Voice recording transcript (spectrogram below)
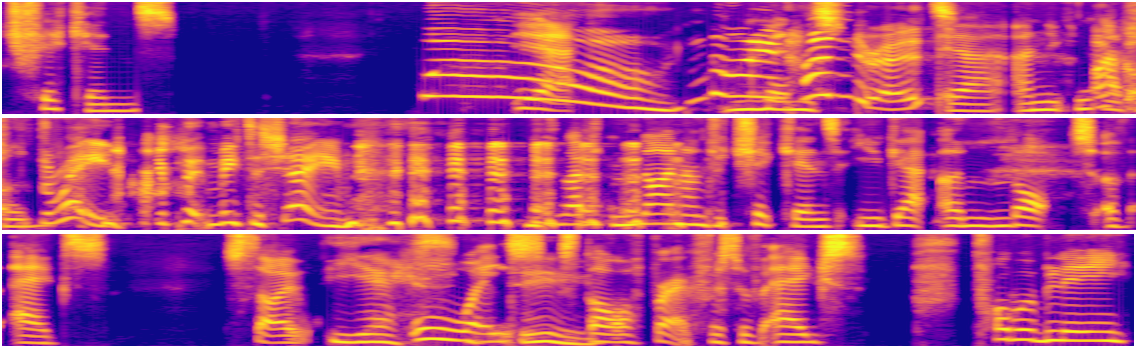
chickens. Whoa! Yeah. Nine hundred. Yeah, and you can I've got three. You're putting me to shame. you can imagine 900 chickens, you get a lot of eggs. So yes. always start off breakfast with eggs, probably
